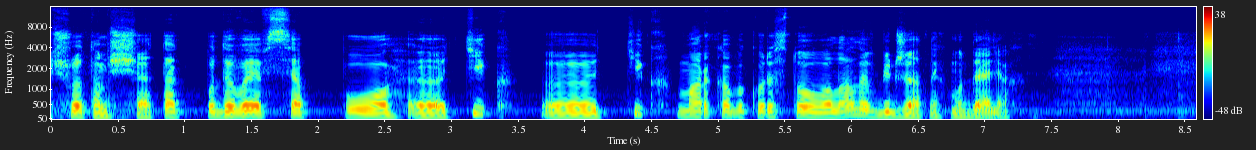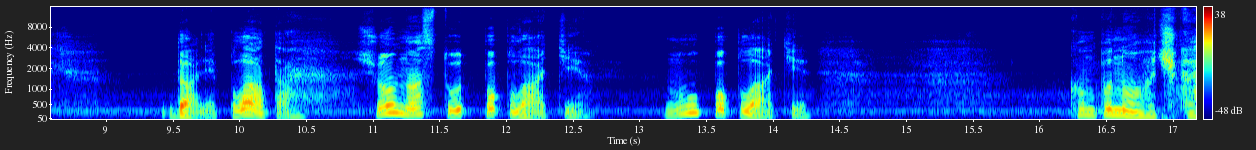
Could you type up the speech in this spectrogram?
що там ще? Так, подивився по Тік. Тік марка використовувала, але в бюджетних моделях. Далі, плата. Що в нас тут по платі? Ну, по платі. Компоновочка.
